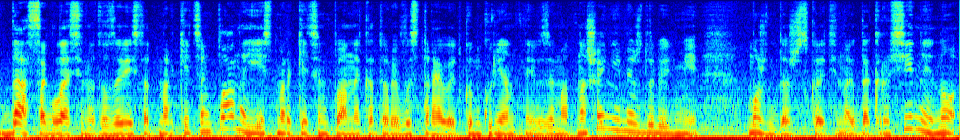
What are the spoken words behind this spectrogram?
Да, согласен, это зависит от маркетинг-плана. Есть маркетинг-планы, которые выстраивают конкурентные взаимоотношения между людьми, можно даже сказать иногда крысиные, но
